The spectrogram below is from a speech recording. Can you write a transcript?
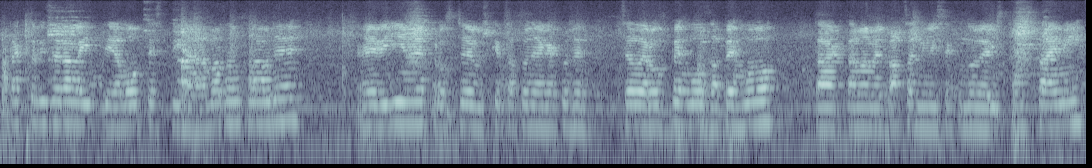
takto vyzerali tie load testy na Amazon Cloude. E, vidíme proste už keď sa to nejak akože celé rozbehlo, zabehlo, tak tam máme 20 milisekundové response timey. E,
